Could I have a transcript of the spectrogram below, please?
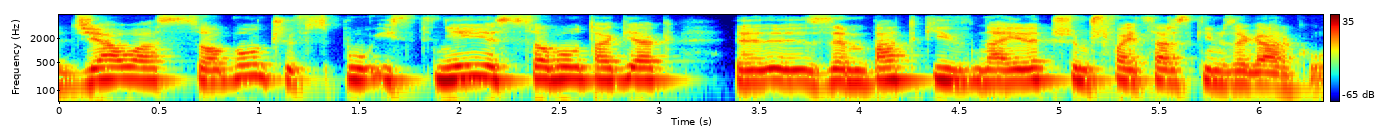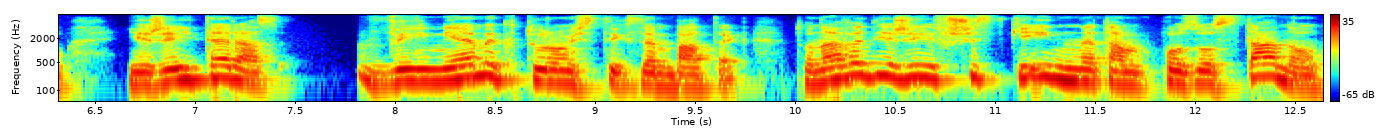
działa z sobą, czy współistnieje z sobą, tak jak y, zębatki w najlepszym szwajcarskim zegarku. Jeżeli teraz wyjmiemy którąś z tych zębatek, to nawet jeżeli wszystkie inne tam pozostaną,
